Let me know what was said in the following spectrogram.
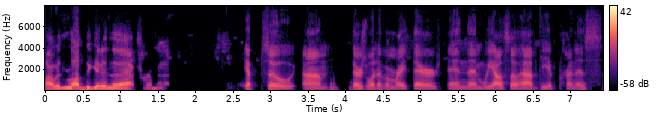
I would love to get into that for a minute. Yep. So um, there's one of them right there, and then we also have the Apprentice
